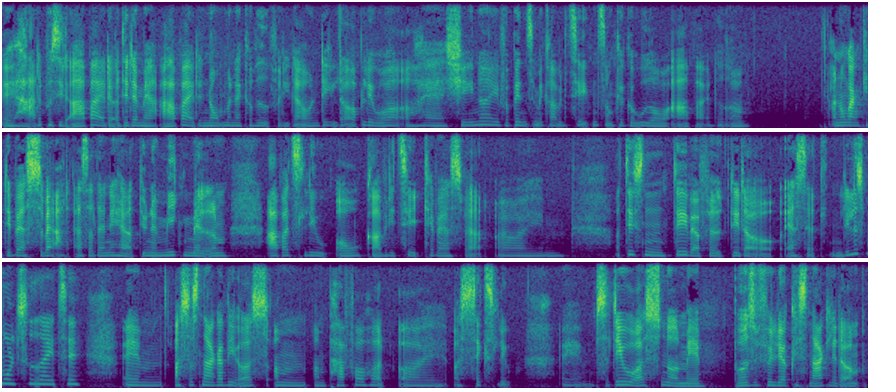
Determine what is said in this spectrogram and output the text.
øh, har det på sit arbejde, og det der med at arbejde, når man er gravid, fordi der er jo en del, der oplever at have gener i forbindelse med graviditeten, som kan gå ud over arbejdet, og og nogle gange kan det være svært, altså denne her dynamik mellem arbejdsliv og graviditet kan være svært. Og, øhm, og det, er sådan, det er i hvert fald det, der er sat en lille smule tid af til. Øhm, og så snakker vi også om, om parforhold og, øh, og sexliv. Øhm, så det er jo også noget med, både selvfølgelig at kan snakke lidt om,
